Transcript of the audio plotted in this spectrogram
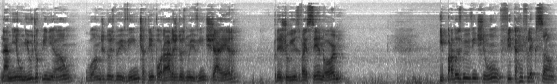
Na minha humilde opinião, o ano de 2020, a temporada de 2020 já era. O prejuízo vai ser enorme. E para 2021 fica a reflexão.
